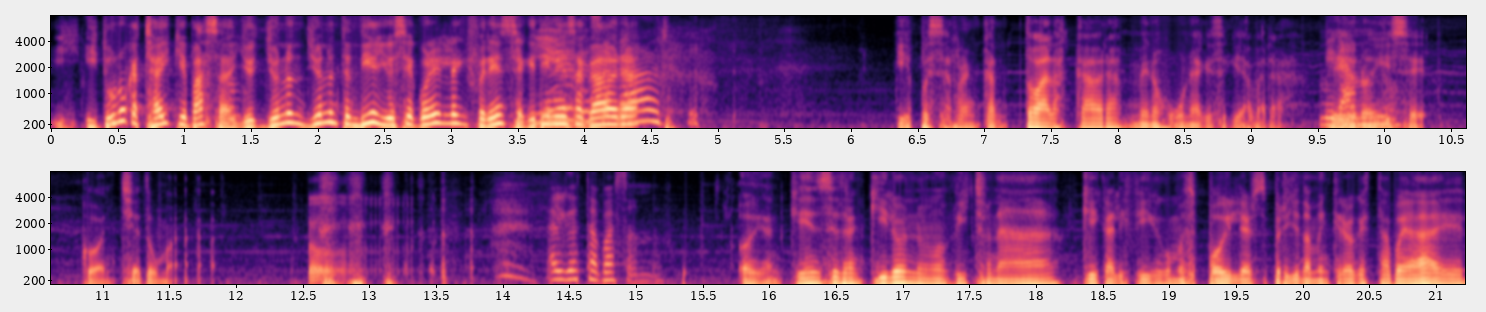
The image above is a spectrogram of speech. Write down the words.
Y, y tú no cachai qué pasa. Yo, yo, no, yo no entendía, yo decía, ¿cuál es la diferencia? ¿Qué, tiene esa cabra? Y después se arrancan todas las cabras, menos una que se queda parada. Mirando. Y uno dice, conche tu madre". Oh. Algo está pasando. Oigan, quédense tranquilos, no hemos dicho nada que califique como spoilers, pero yo también creo que esta weá es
